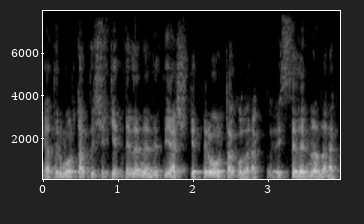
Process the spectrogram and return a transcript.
Yatırım ortaklığı şirketleri de nedir? Diğer şirketleri ortak olarak hisselerini alarak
